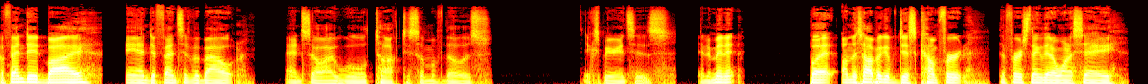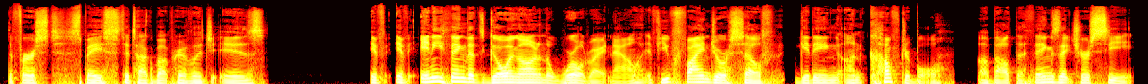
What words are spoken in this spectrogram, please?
offended by and defensive about. And so I will talk to some of those experiences in a minute. But on the topic of discomfort, the first thing that I want to say, the first space to talk about privilege is if if anything that's going on in the world right now, if you find yourself getting uncomfortable about the things that you're seeing,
